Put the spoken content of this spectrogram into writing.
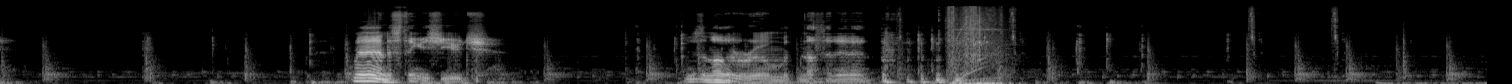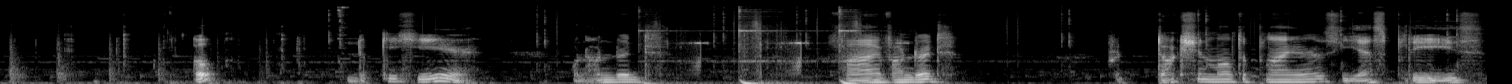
Man, this thing is huge. There's another room with nothing in it. oh, looky here. 100, 500. Production multipliers, yes, please.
